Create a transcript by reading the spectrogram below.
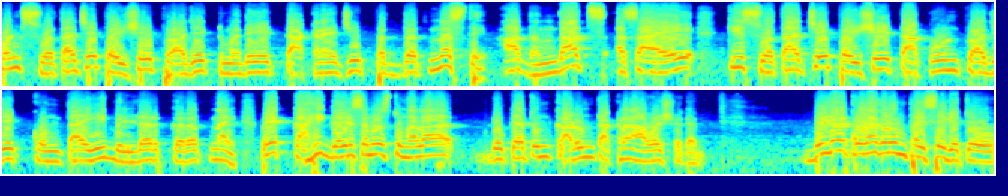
पण स्वतःचे पैसे प्रोजेक्टमध्ये टाकण्याची पद्धत नसते. हा धंदाच असा आहे की स्वतःचे पैसे टाकून प्रोजेक्ट कोणताही बिल्डर करत नाही. म्हणजे काही गैरसमज तुम्हाला डोक्यातून काढून टाकणं आवश्यक आहे. बिल्डर कोणाकडून पैसे घेतो?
